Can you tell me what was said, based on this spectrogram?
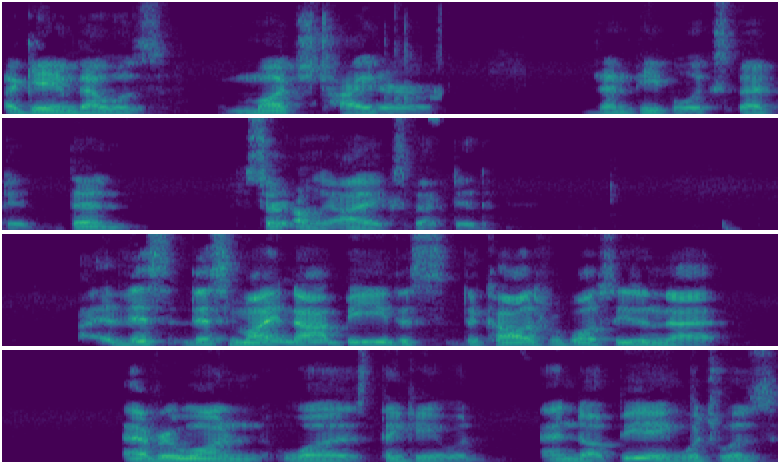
a game that was much tighter than people expected, than certainly I expected. This this might not be this the college football season that everyone was thinking it would end up being, which was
